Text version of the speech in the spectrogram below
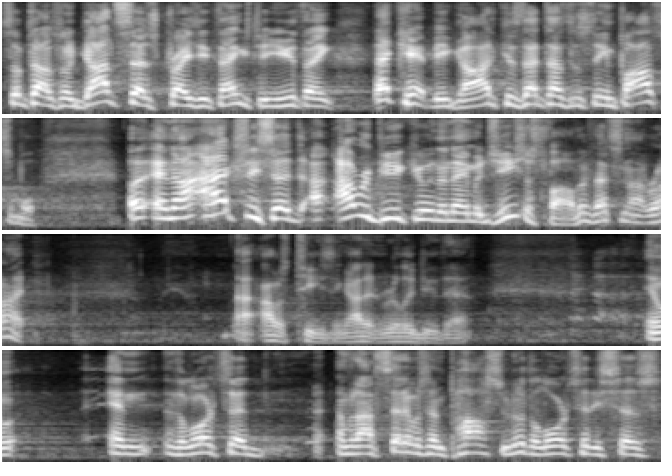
sometimes when God says crazy things to you, you think that can't be God because that doesn't seem possible. Uh, and I actually said, I rebuke you in the name of Jesus, Father. That's not right. I was teasing. I didn't really do that. And, and the Lord said, and when I said it was impossible, you know the Lord said? He says,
